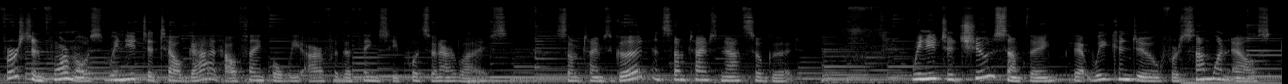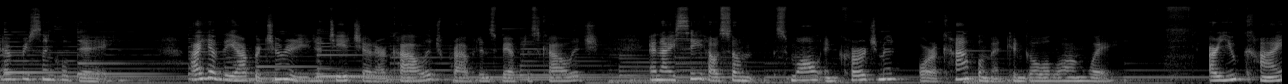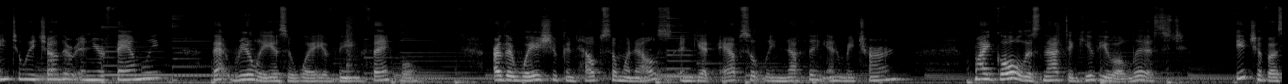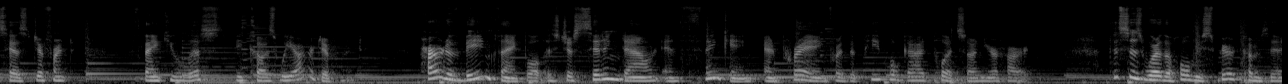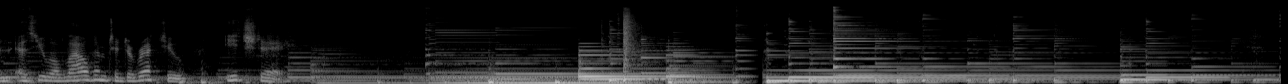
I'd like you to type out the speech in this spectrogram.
First and foremost, we need to tell God how thankful we are for the things He puts in our lives, sometimes good and sometimes not so good. We need to choose something that we can do for someone else every single day. I have the opportunity to teach at our college, Providence Baptist College, and I see how some small encouragement or a compliment can go a long way. Are you kind to each other in your family? That really is a way of being thankful. Are there ways you can help someone else and get absolutely nothing in return? My goal is not to give you a list. Each of us has different thank you lists because we are different. Part of being thankful is just sitting down and thinking and praying for the people God puts on your heart. This is where the Holy Spirit comes in as you allow Him to direct you each day.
